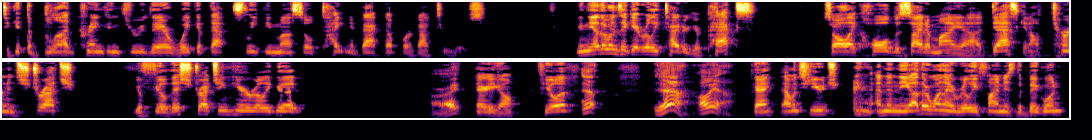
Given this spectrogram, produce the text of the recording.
to get the blood cranking through there, wake up that sleepy muscle, tighten it back up where it got too loose. And the other ones that get really tight are your pecs. So I'll like hold the side of my uh, desk and I'll turn and stretch. You'll feel this stretching here really good. All right. There you go. Feel it? Yep. Yeah. Oh, yeah. Okay. That one's huge. and then the other one I really find is the big one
